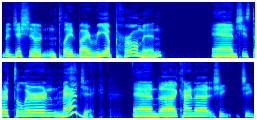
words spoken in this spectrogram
magician played by Rhea Perlman and she starts to learn magic and uh, kind of she she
